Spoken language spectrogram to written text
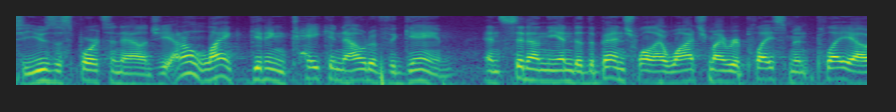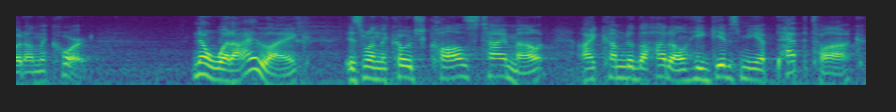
to use a sports analogy, I don't like getting taken out of the game and sit on the end of the bench while I watch my replacement play out on the court. No, what I like is when the coach calls timeout, I come to the huddle, he gives me a pep talk,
